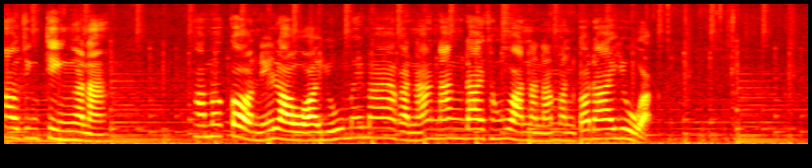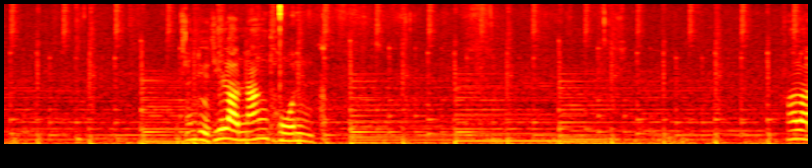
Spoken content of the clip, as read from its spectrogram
เอาจริง ๆอะนะถ้าเมื่อก่อนนี้เราอายุไม่มากอะนะ นั่งได้ทั้งวันอะนะ มันก็ได้อยู่อะมันอยู่ที่เรานั่งทนพอเรา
